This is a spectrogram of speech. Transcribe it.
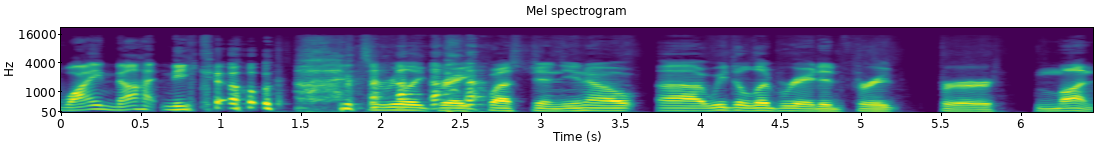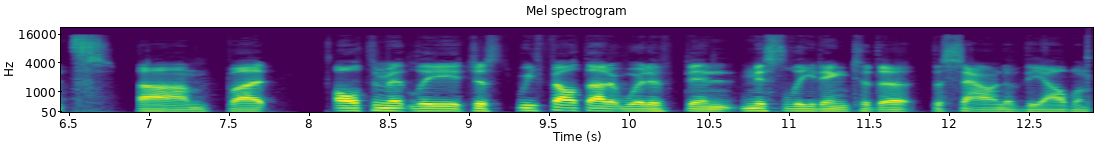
why not, NYIKO? It's a really great question. You know, uh, we deliberated for for months, um, but ultimately, it just we felt that it would have been misleading to the the sound of the album.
